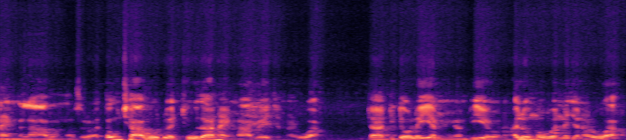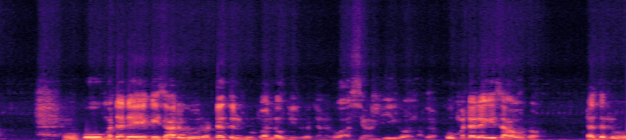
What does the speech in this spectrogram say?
နိုင်မလားပေါ့နော်ဆိုတော့အသုံးချဖို့အတွက်ကြိုးစားနိုင်မှာပဲကျွန်တော်တို့ကဒါဒီတော်လေးရမြန်မြန်ပြည့်ရပေါ့နော်အဲ့လိုမဟုတ်ဘဲနဲ့ကျွန်တော်တို့ကဟိုကိုမတက်တဲ့ကိစ္စတခုတော့တက်တယ်လို့တော့လုပ်နေတော့ကျွန်တော်တို့ကအဆင်မပြေတော့နော်ဆိုတော့ကိုမတက်တဲ့ကိစ္စကိုတော့တက်တယ်လို့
